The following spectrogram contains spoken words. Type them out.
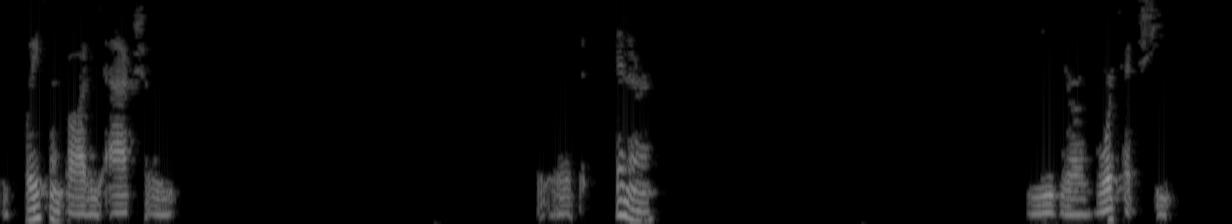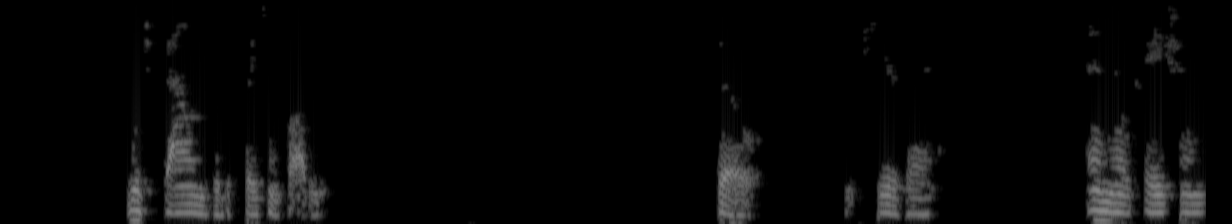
displacement body actually a little bit thinner. And these are our vortex sheets which bound the displacement body So here's our n rotation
